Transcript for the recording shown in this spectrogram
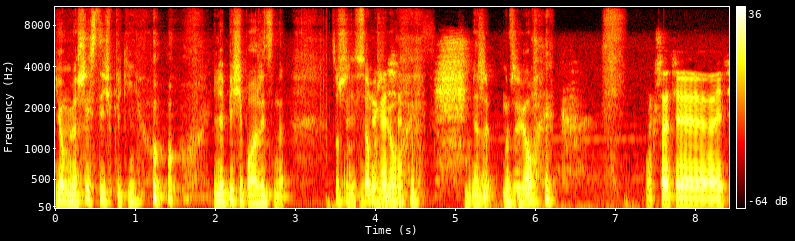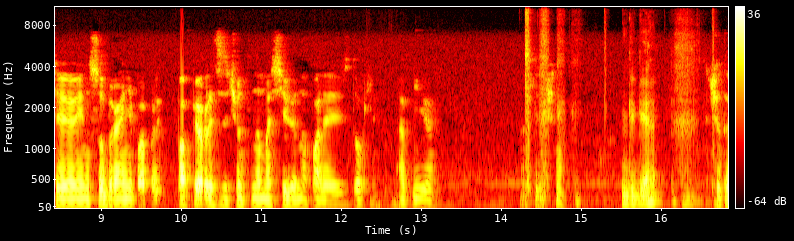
Ё, у меня 6 тысяч, прикинь. И у меня пища положительно. Слушай, все, мы живем. Мы живем. Ну, кстати, эти инсубры, они поперлись зачем-то на Массилию, напали и сдохли об нее. Отлично. ГГ. Что-то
